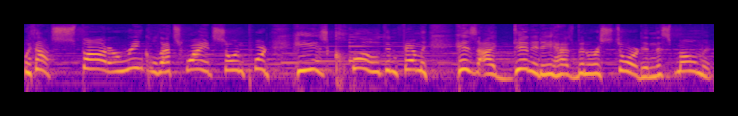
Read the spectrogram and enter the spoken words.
without spot or wrinkle. That's why it's so important. He is clothed in family. His identity has been restored in this moment.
